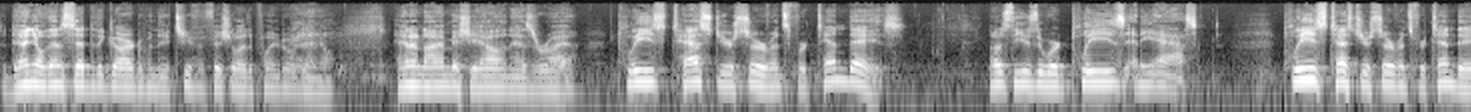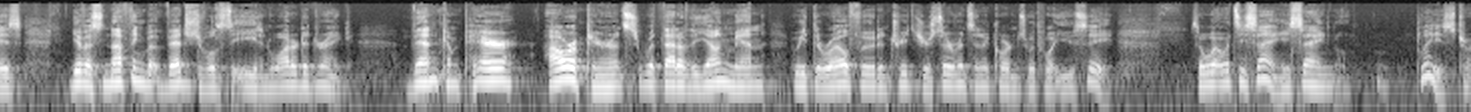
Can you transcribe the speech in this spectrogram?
So Daniel then said to the guard, when the chief official had appointed over Daniel, Hananiah, Mishael, and Azariah, Please test your servants for 10 days. Notice he used the word please, and he asked, Please test your servants for 10 days. Give us nothing but vegetables to eat and water to drink. Then compare our appearance with that of the young men who eat the royal food and treat your servants in accordance with what you see. So, what's he saying? He's saying, Please try,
